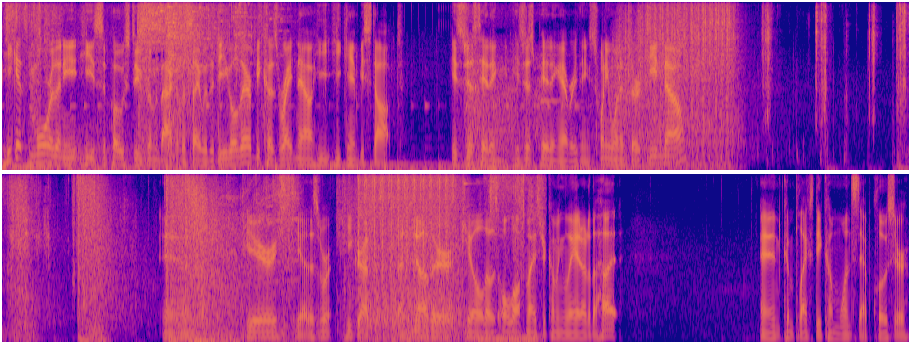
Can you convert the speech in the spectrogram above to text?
he gets more than he, he's supposed to from the back of the site with the deagle there because right now he he can't be stopped. He's just hitting he's just hitting everything. He's 21 and 13 now. And here, yeah, this is where he grabs another kill. That was olofmeister coming late out of the hut. And complexity come one step closer.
